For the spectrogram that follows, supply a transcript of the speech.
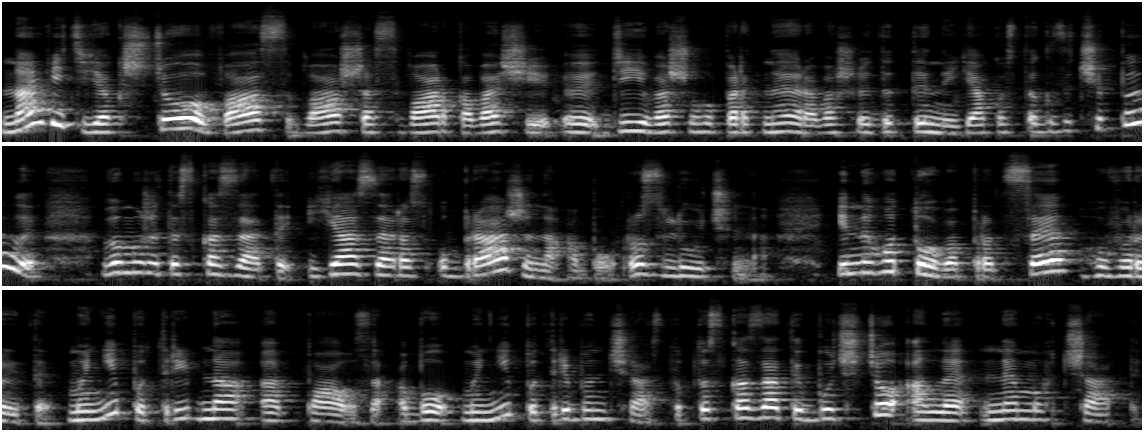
Навіть якщо вас, ваша сварка, ваші е, дії вашого партнера, вашої дитини якось так зачепили, ви можете сказати: Я зараз ображена або розлючена і не готова про це говорити. Мені потрібна е, пауза або мені потрібен час. Тобто сказати будь-що, але не мовчати.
